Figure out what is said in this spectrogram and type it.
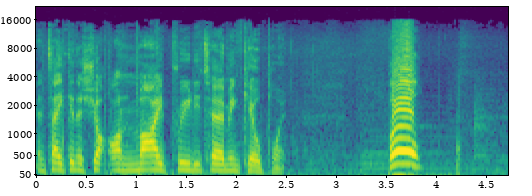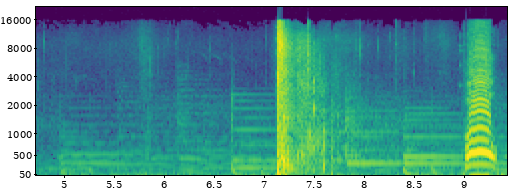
and taking the shot on my predetermined kill point. Pull! Pull!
